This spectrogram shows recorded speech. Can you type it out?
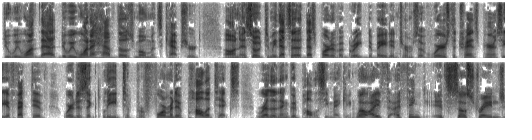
Do we want that? Do we want to have those moments captured on? And so, to me, that's a that's part of a great debate in terms of where's the transparency effective? Where does it lead to performative politics rather than good policy making? Well, I th- I think it's so strange.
